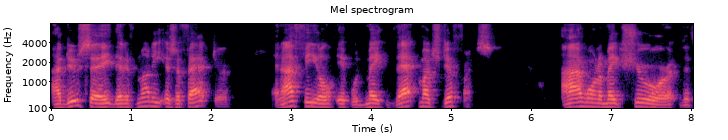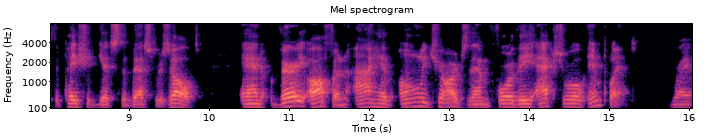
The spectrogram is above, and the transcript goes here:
I do say that if money is a factor, and I feel it would make that much difference, I want to make sure that the patient gets the best result. And very often, I have only charged them for the actual implant. Right.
